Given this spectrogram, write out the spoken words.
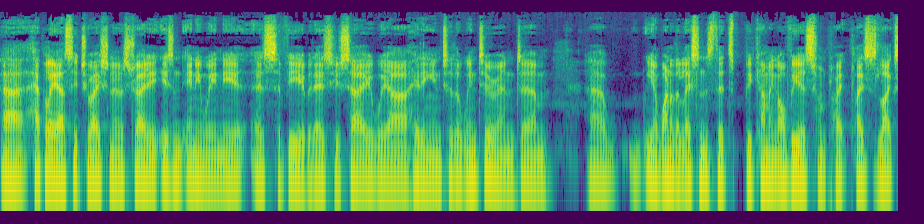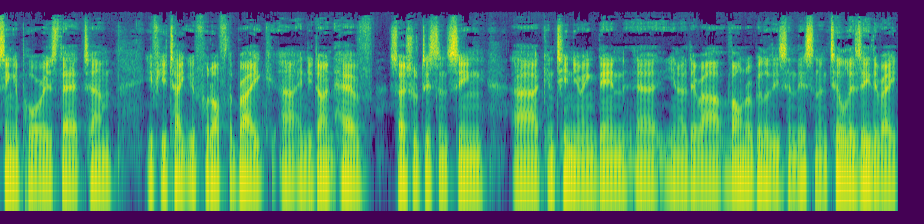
uh, happily our situation in Australia isn't anywhere near as severe. But as you say, we are heading into the winter, and um, uh, you know one of the lessons that's becoming obvious from places like Singapore is that um, if you take your foot off the brake uh, and you don't have social distancing uh, continuing, then uh, you know there are vulnerabilities in this, and until there's either a,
